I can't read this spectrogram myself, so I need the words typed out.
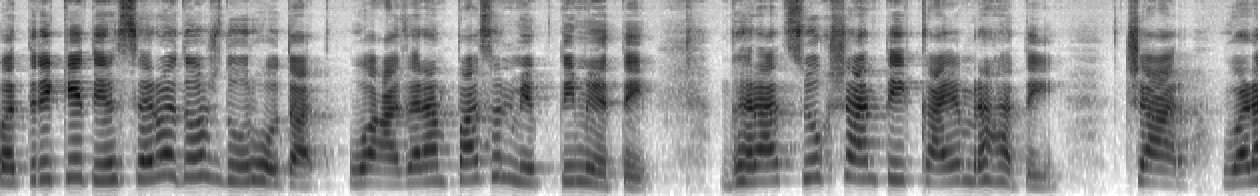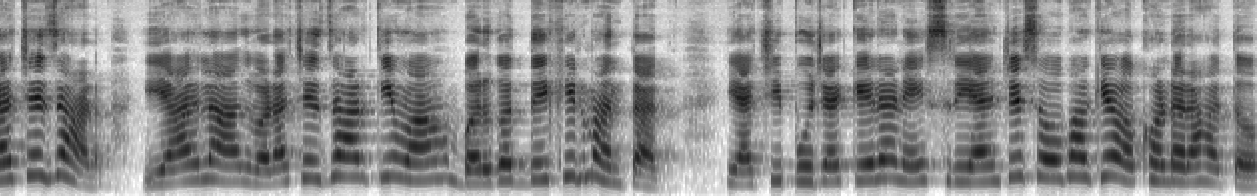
पत्रिकेतील सर्व दोष दूर होतात व आजारांपासून मुक्ती मिळते. घरात सुख शांती कायम राहते. चार वडाचे झाड. याला वडाचे झाड किंवा बरगद देखील म्हणतात. याची पूजा केल्याने स्त्रियांचे सौभाग्य अखंड राहतं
